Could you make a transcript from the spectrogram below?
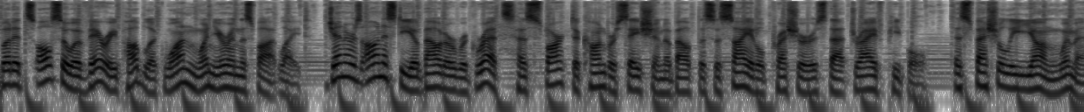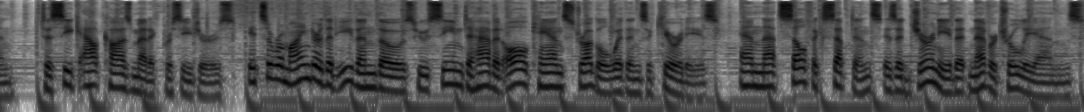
but it's also a very public one when you're in the spotlight. Jenner's honesty about her regrets has sparked a conversation about the societal pressures that drive people, especially young women, to seek out cosmetic procedures. It's a reminder that even those who seem to have it all can struggle with insecurities, and that self-acceptance is a journey that never truly ends.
